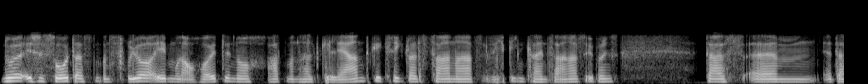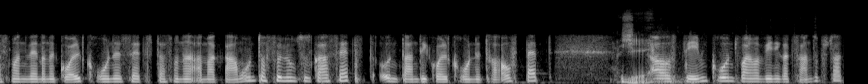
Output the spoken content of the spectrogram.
nur ist es so, dass man früher eben und auch heute noch hat man halt gelernt gekriegt als Zahnarzt, also ich bin kein Zahnarzt übrigens, dass, ähm, dass man, wenn man eine Goldkrone setzt, dass man eine Amalgamunterfüllung sogar setzt und dann die Goldkrone draufbeppt. Yeah. Aus dem Grund, weil man weniger Zahnsubstrat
